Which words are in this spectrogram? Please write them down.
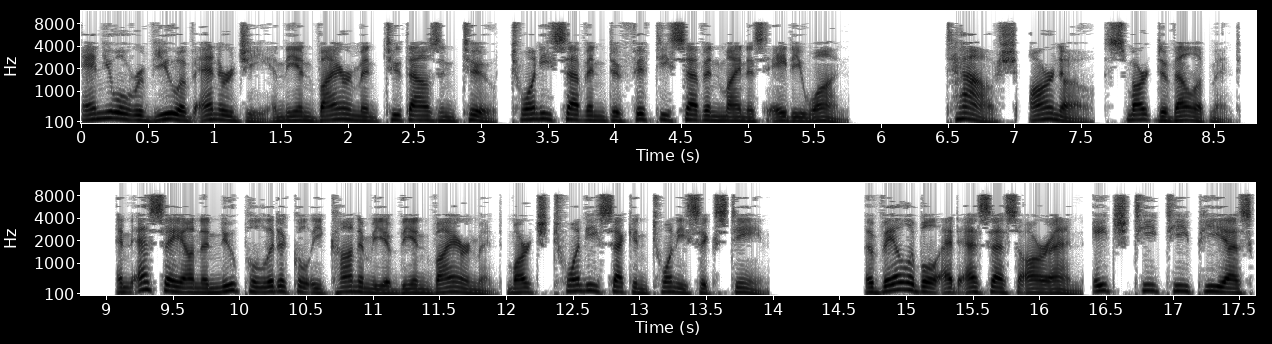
Annual Review of Energy and the Environment 2002, 27–57–81. Tausch, Arno, Smart Development. An Essay on a New Political Economy of the Environment March 22, 2016. Available at SSRN, https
